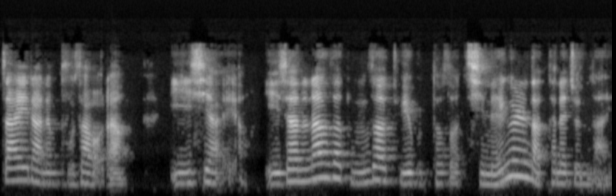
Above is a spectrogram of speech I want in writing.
짜이라는 부사어랑 이시아예요. 이샤는 항상 동사 뒤에 붙어서 진행을 나타내준 나예요.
